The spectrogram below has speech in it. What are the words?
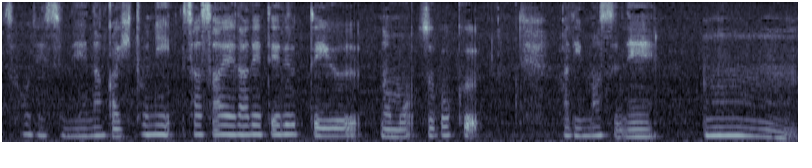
そうですね。なんか人に支えられてるっていうのもすごくありますね。うん。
